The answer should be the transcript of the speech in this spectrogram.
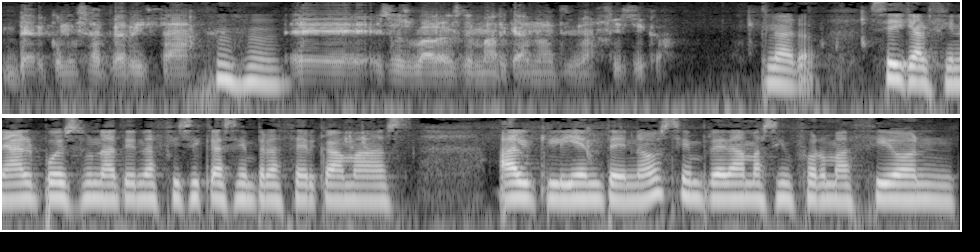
ver cómo se aterriza eh, esos valores de marca en una tienda física. Claro, sí, que al final pues una tienda física siempre acerca más al cliente, ¿no? Siempre da más información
